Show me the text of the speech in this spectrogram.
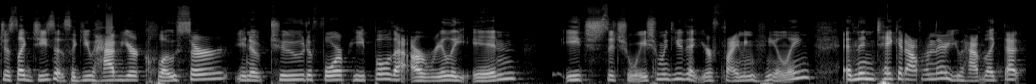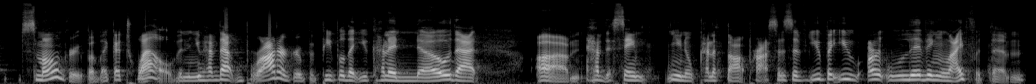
just like Jesus, like you have your closer, you know, 2 to 4 people that are really in each situation with you that you're finding healing and then take it out from there you have like that small group of like a 12 and then you have that broader group of people that you kind of know that um, have the same you know kind of thought process of you but you aren't living life with them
